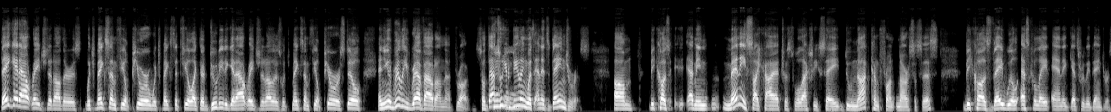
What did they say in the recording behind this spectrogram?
they get outraged at others, which makes them feel pure, which makes it feel like their duty to get outraged at others, which makes them feel purer still. And you really rev out on that drug. So that's who you're dealing with, and it's dangerous. Um, because I mean, many psychiatrists will actually say, do not confront narcissists because they will escalate and it gets really dangerous.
